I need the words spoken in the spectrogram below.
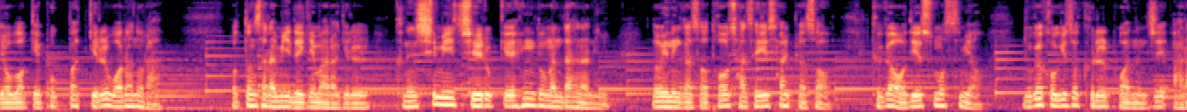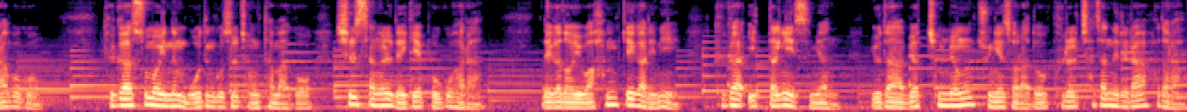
여호와께 복받기를 원하노라. 어떤 사람이 내게 말하기를 그는 심히 지혜롭게 행동한다 하나니 너희는 가서 더 자세히 살펴서 그가 어디에 숨었으며 누가 거기서 그를 보았는지 알아보고 그가 숨어 있는 모든 곳을 정탐하고 실상을 내게 보고하라. 내가 너희와 함께 가리니 그가 이 땅에 있으면 유다 몇천 명 중에서라도 그를 찾아내리라 하더라.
